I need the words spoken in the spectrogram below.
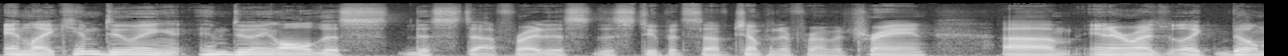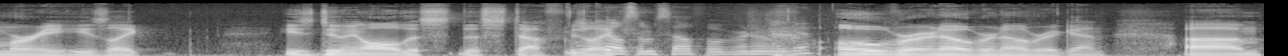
and like him doing him doing all this this stuff, right? This this stupid stuff, jumping in front of a train. Um, and it reminds me like Bill Murray. He's like he's doing all this this stuff. He like kills himself over and over again. over and over and over again. Um,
